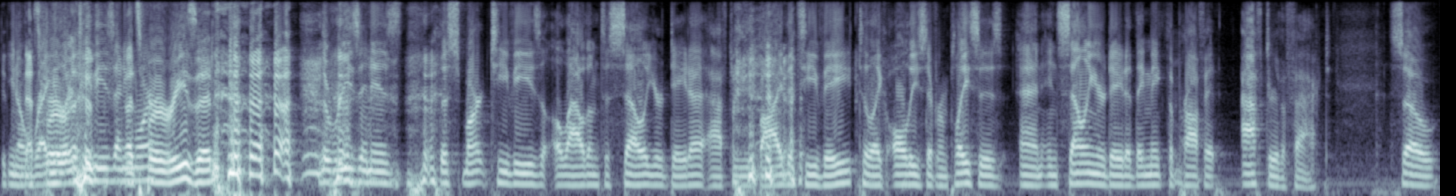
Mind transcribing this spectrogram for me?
you know, That's regular for, TVs anymore. That's for a reason. the reason is the smart TVs allow them to sell your data after you buy the TV to like all these different places, and in selling your data, they make the profit after the fact. So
